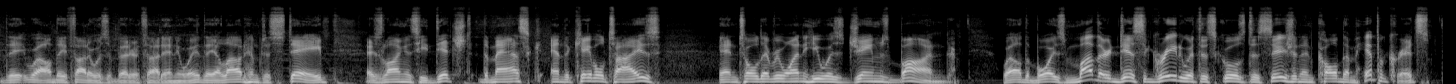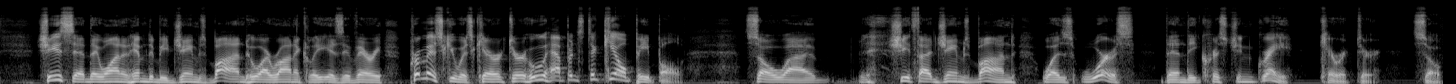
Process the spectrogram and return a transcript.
They, well, they thought it was a better thought anyway. They allowed him to stay as long as he ditched the mask and the cable ties and told everyone he was James Bond. Well, the boy's mother disagreed with the school's decision and called them hypocrites. She said they wanted him to be James Bond, who ironically is a very promiscuous character who happens to kill people. So uh, she thought James Bond was worse than the Christian Grey character. So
